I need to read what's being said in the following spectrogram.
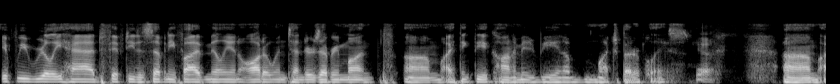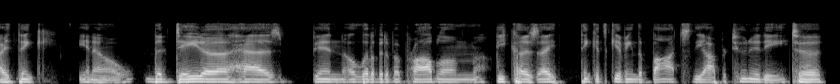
if we really had 50 to 75 million auto intenders every month, um, I think the economy would be in a much better place. Yeah. Um, I think you know, the data has been a little bit of a problem because I think it's giving the bots the opportunity to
